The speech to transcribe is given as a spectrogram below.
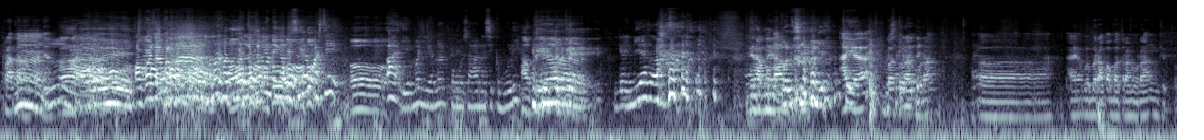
rata-ratanya. Ongkosnya pernah. Teman-teman kita kan tinggal di sini pasti Oh. ah iya mah iya nah pengusaha nasi kebuli. Oke, Iya. oke. Hingga India sama. Ini ramai Polisi. Aya baturan urang. Eh, aya beberapa baturan urang gitu.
